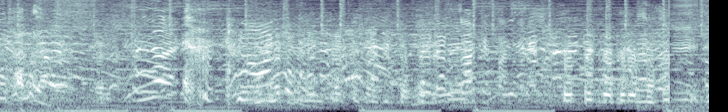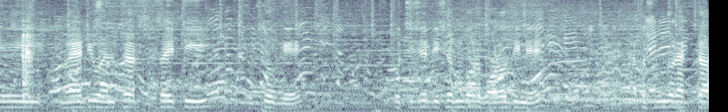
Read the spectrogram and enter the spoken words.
বোঝালো এই নয়াটি ওয়েলফেয়ার সোসাইটি উদ্যোগে পঁচিশে ডিসেম্বর বড়দিনে এত সুন্দর একটা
